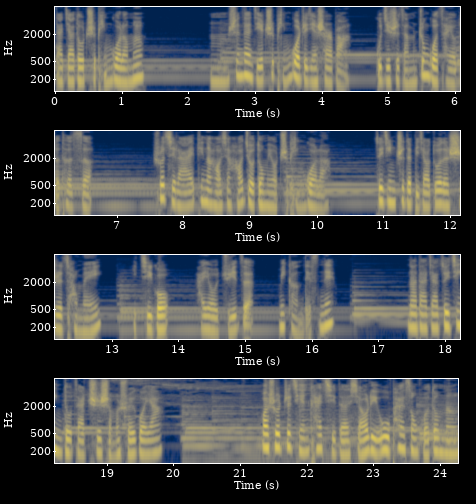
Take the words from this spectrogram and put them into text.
大家都吃苹果了吗？嗯，圣诞节吃苹果这件事儿吧，估计是咱们中国才有的特色。说起来，蒂娜好像好久都没有吃苹果了。最近吃的比较多的是草莓、一季果，还有橘子。米康德斯呢？那大家最近都在吃什么水果呀？话说之前开启的小礼物派送活动呢，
